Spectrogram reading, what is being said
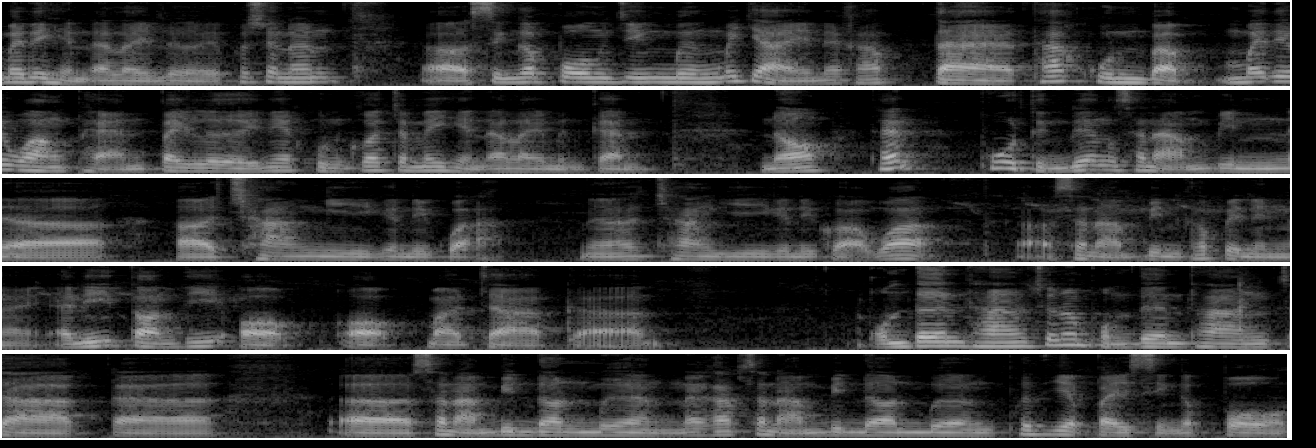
ไม่ได้เห็นอะไรเลย เพราะฉะนั้นสิงคโปร์จริงเมืองไม่ใหญ่นะครับ แต่ถ้าคุณแบบไม่ได้วางแผนไปเลยเนี่ยคุณก็จะไม่เห็นอะไรเหมือนกันเนาะท่านพูดถึงเรื่องสนามบินชางงีกันดีกว่านะชางยีกันดีกว่าว่าสนามบินเขาเป็นยังไง อันนี้ตอนที่ออกออกมาจากผมเดินทางช่วงนั้นผมเดินทางจากสนามบินดอนเมืองนะครับ สนามบินดอนเมืองเพื่อที่จะไปสิงคโปร์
